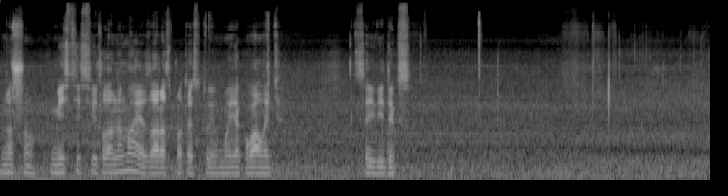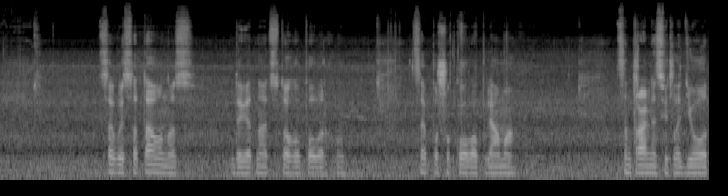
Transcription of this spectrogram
Ну що, в місті світла немає, зараз протестуємо, як валить цей відекс. Це висота у нас 19-го поверху. Це пошукова пляма. Центральний світлодіод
